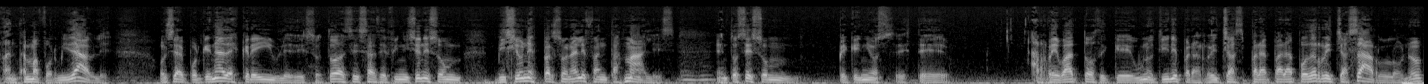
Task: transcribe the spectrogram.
Fantasmas formidables. O sea, porque nada es creíble de eso. Todas esas definiciones son visiones personales fantasmales. Entonces son pequeños este, arrebatos de que uno tiene para, rechaz para, para poder rechazarlo, ¿no?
